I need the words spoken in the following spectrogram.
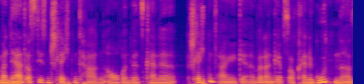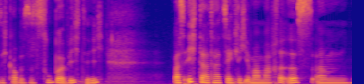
man lernt aus diesen schlechten Tagen auch. Und wenn es keine schlechten Tage gäbe, dann gäbe es auch keine guten. Also ich glaube, es ist super wichtig. Was ich da tatsächlich immer mache, ist, ähm,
